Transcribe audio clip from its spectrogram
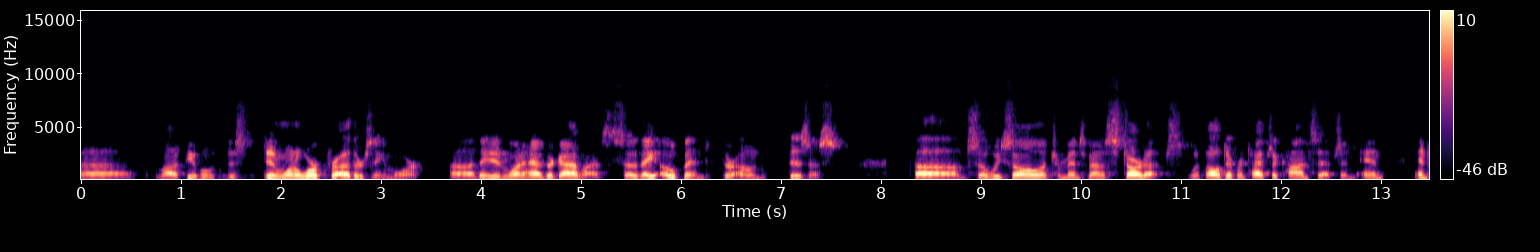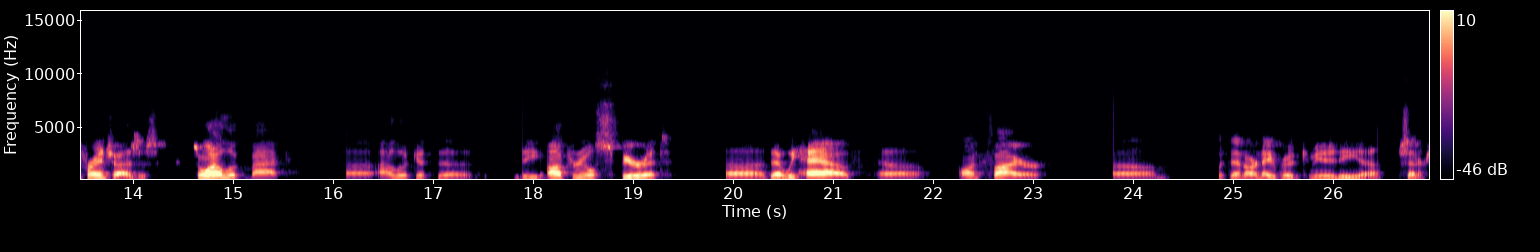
Uh, a lot of people just didn't want to work for others anymore. they didn't want to have their guidelines, so they opened their own business. Um, so we saw a tremendous amount of startups with all different types of concepts and and and franchises. So when I look back, uh, I look at the the entrepreneurial spirit uh, that we have uh, on fire um, within our neighborhood community uh, centers.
